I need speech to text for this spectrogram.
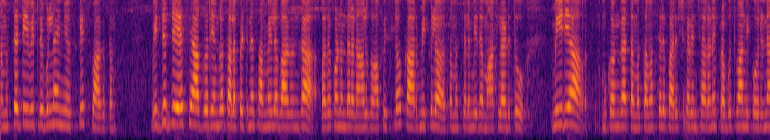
నమస్తే టీవీ ట్రిబుల్ నైన్ న్యూస్కి స్వాగతం. విద్యుత్ జేఏసీ ఆధ్వర్యంలో తలపెట్టిన సమ్మెలో భాగంగా పదకొండు వందల నాలుగు ఆఫీసులో కార్మికుల సమస్యల మీద మాట్లాడుతూ మీడియా ముఖంగా తమ సమస్యలు పరిష్కరించాలని ప్రభుత్వాన్ని కోరిన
